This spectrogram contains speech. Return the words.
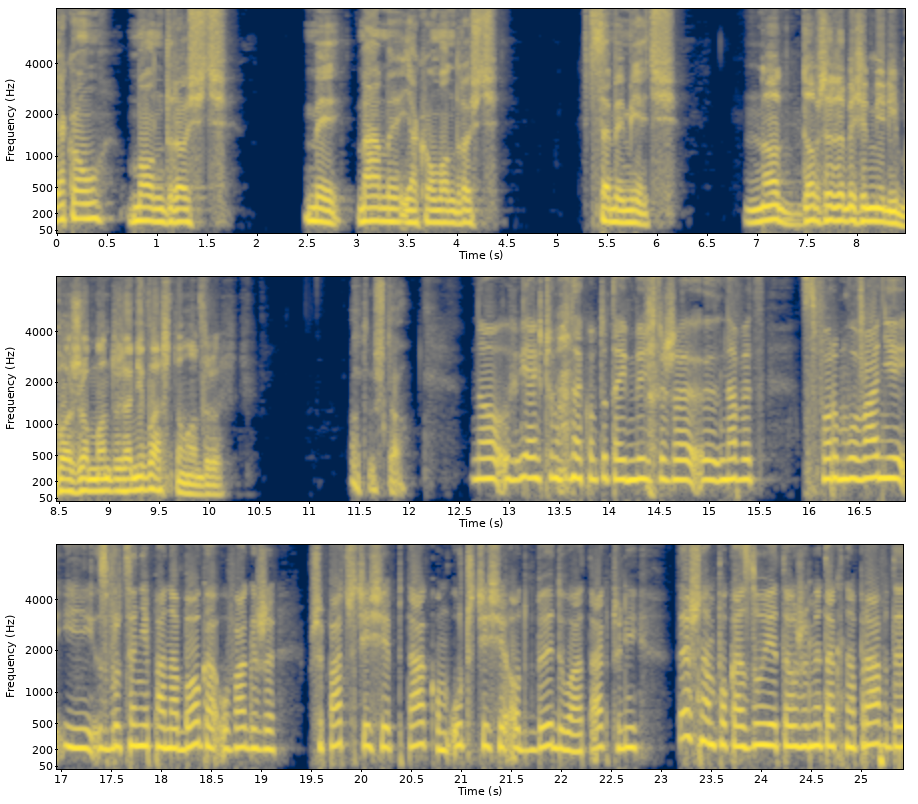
Jaką mądrość my mamy, jaką mądrość chcemy mieć? No dobrze, żebyśmy mieli Bożą mądrość, a nie własną mądrość. Otóż to. No, ja jeszcze mam taką tutaj myśl, że y, nawet sformułowanie i zwrócenie Pana Boga uwagę, że przypatrzcie się ptakom, uczcie się od bydła, tak? Czyli też nam pokazuje to, że my tak naprawdę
